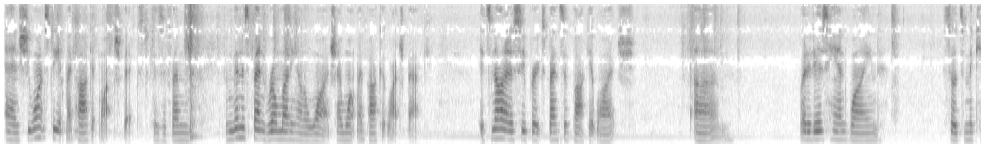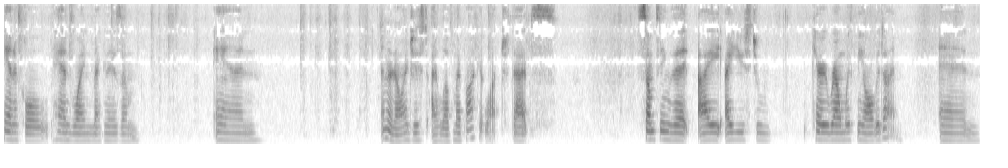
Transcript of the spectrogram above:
and she wants to get my pocket watch fixed because if I'm if I'm going to spend real money on a watch, I want my pocket watch back. It's not a super expensive pocket watch, um, but it is hand wind, so it's a mechanical hand wind mechanism, and I don't know, I just, I love my pocket watch. That's something that I, I used to carry around with me all the time. And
